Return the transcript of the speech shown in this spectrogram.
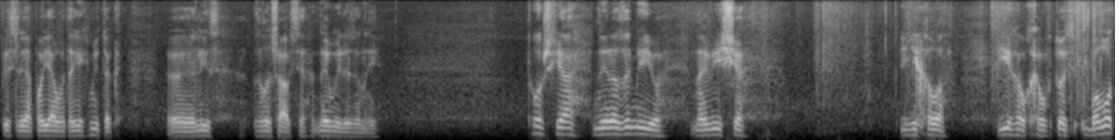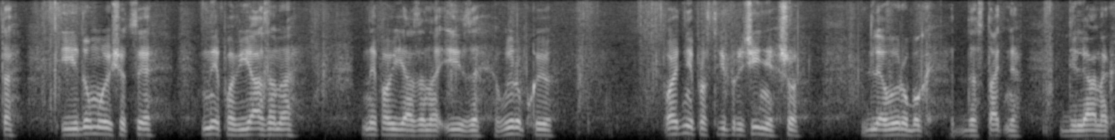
після появи таких міток е, ліс залишався невирізаний. Тож я не розумію, навіщо їхало, їхав хтось у болото і думаю, що це не пов'язано, не пов'язано із вирубкою. По одній простій причині, що для вирубок достатньо ділянок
